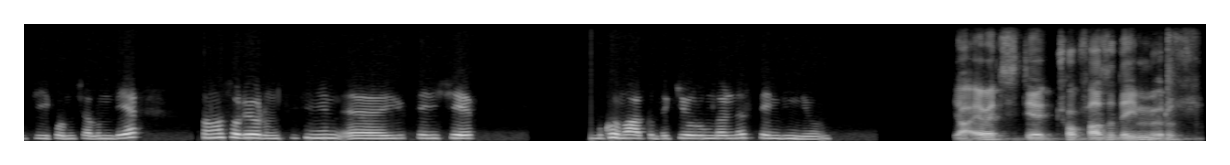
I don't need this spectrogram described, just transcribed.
City'yi konuşalım diye. Sana soruyorum. City'nin e, yükselişi bu konu hakkındaki yorumlarını seni dinliyorum. Ya evet diye çok fazla değinmiyoruz.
